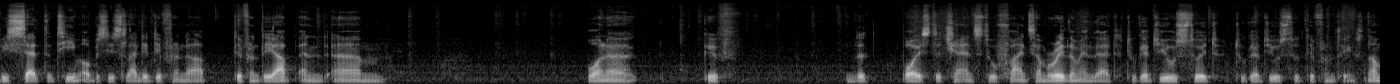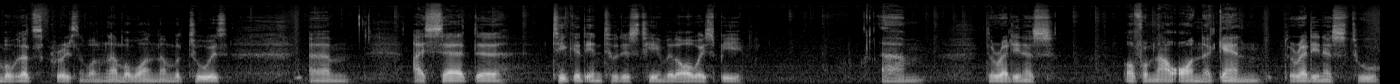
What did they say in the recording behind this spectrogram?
we set the team obviously slightly different up, differently up, and um, want to give the boys the chance to find some rhythm in that, to get used to it, to get used to different things. Number that's reasonable. Number one. Number two is um, I said the ticket into this team will always be um, the readiness or from now on again, the readiness to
